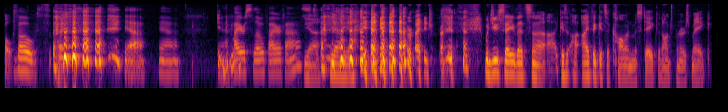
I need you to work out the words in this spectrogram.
both? Both. Okay. yeah, yeah. Yeah. Hire slow, fire fast. Yeah, yeah, yeah, yeah. right, right. Would you say that's uh, uh, because I I think it's a common mistake that entrepreneurs make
